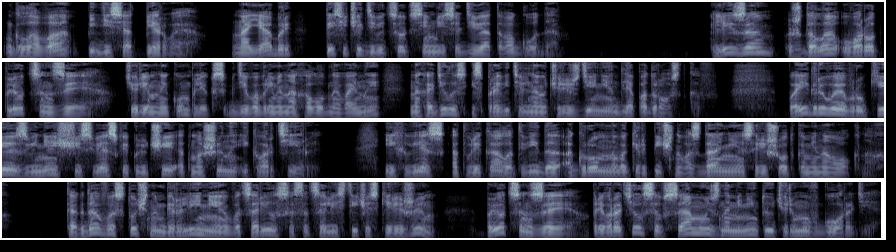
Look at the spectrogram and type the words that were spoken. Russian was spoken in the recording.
Глава 51. Ноябрь 1979 года. Лиза ждала у ворот Плёцензея, тюремный комплекс, где во времена Холодной войны находилось исправительное учреждение для подростков. Поигрывая в руке звенящей связкой ключей от машины и квартиры. Их вес отвлекал от вида огромного кирпичного здания с решетками на окнах. Когда в Восточном Берлине воцарился социалистический режим, Плёцензее превратился в самую знаменитую тюрьму в городе.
